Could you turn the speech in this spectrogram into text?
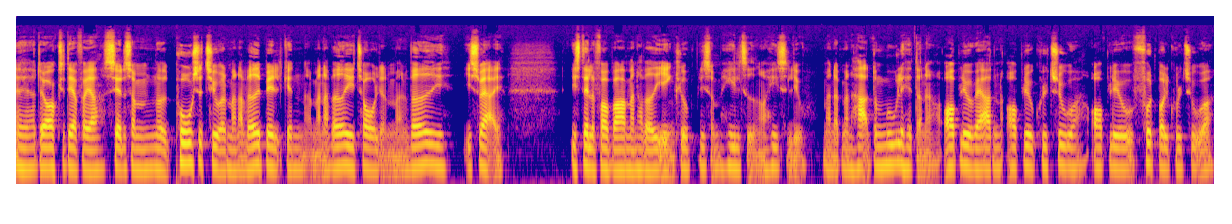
Øh, og det er også derfor, jeg ser det som noget positivt, at man har været i Belgien, at man har været i Italien, at man har været i, i Sverige i stedet for bare, at man har været i en klub ligesom hele tiden og hele sit liv. Men at man har de mulighederne at opleve verden, opleve kultur, opleve fodboldkultur,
